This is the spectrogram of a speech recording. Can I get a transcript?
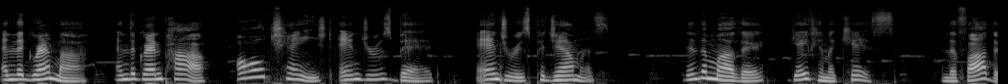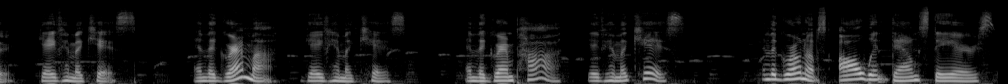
and the grandma and the grandpa all changed Andrew's bed, Andrew's pajamas. Then the mother gave him a kiss, and the father gave him a kiss, and the grandma gave him a kiss, and the grandpa gave him a kiss, and the grown ups all went downstairs.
